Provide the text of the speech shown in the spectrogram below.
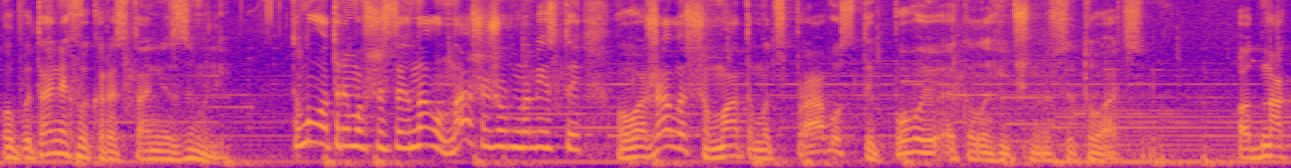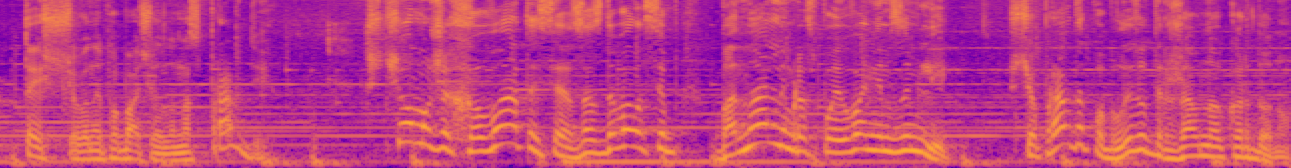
у питаннях використання землі. Тому, отримавши сигнал, наші журналісти вважали, що матимуть справу з типовою екологічною ситуацією. Однак те, що вони побачили насправді, Що може ховатися за, здавалося б, банальним розпаюванням землі, щоправда, поблизу державного кордону,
